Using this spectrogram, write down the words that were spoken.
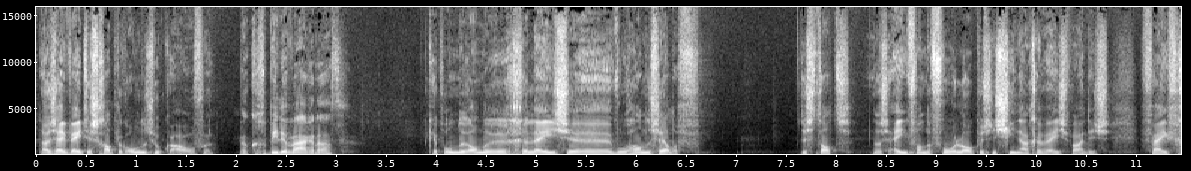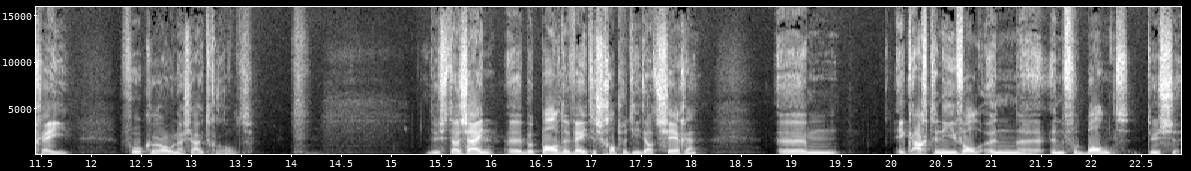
Daar zijn wetenschappelijk onderzoeken over. Welke gebieden waren dat? Ik heb onder andere gelezen Wuhan zelf. De stad, dat is een van de voorlopers in China geweest, waar dus 5G voor corona is uitgerold. Dus daar zijn eh, bepaalde wetenschappers die dat zeggen. Ehm, ik acht in ieder geval een, eh, een verband tussen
